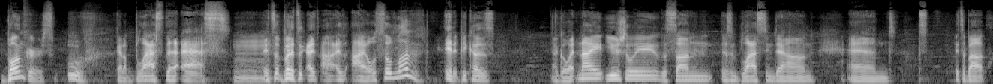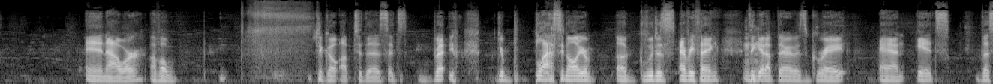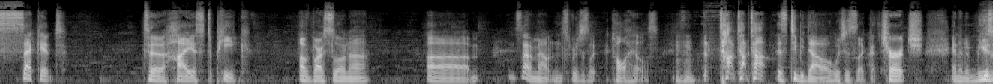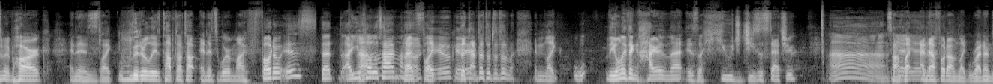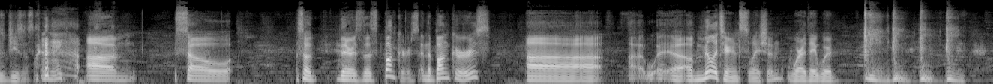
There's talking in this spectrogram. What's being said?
Bunkers, ooh, gotta blast the ass. Mm. It's a, but it's I, I I also love it because I go at night usually the sun isn't blasting down and it's about an hour of a to go up to this. It's you're blasting all your uh, gluteus everything to get up there. It was great. And it's the second to highest peak of Barcelona um it's not a mountains we're just like tall hills the top top top is Tibidabo, which is like a church and an amusement park, and it is like literally the top top top, and it's where my photo is that I use all the time. Ah, That's okay, like okay. the top, top top top top, and like w- the only thing higher than that is a huge Jesus statue. Ah. So I'm yeah, like, yeah, and yeah. that photo, I'm like right under Jesus. um, so, so there's this bunkers, and the bunkers, uh, uh, a military installation where they would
